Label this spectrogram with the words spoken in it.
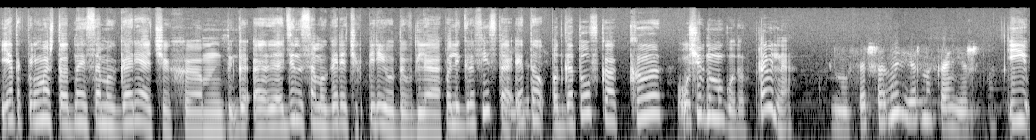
Я так понимаю, что одна из самых горячих, один из самых горячих периодов для полиграфиста – это подготовка к учебному году. Правильно? Ну, совершенно верно, конечно. И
